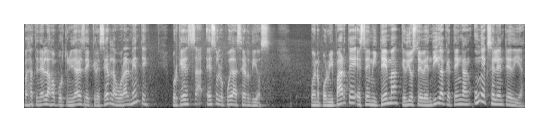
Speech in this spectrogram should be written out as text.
vas a tener las oportunidades de crecer laboralmente, porque eso lo puede hacer Dios. Bueno, por mi parte, ese es mi tema. Que Dios te bendiga, que tengan un excelente día.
